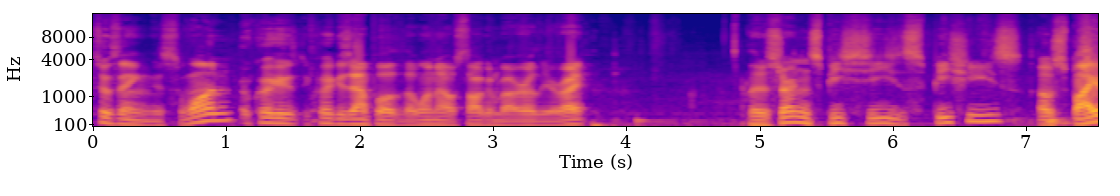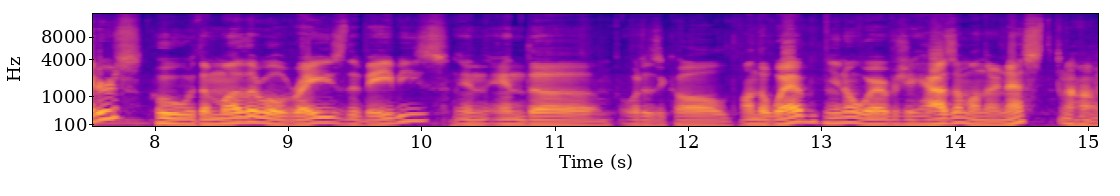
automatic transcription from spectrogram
two things. One, a quick quick example of the one I was talking about earlier, right? There's certain species species of spiders who the mother will raise the babies in in the what is it called on the web, you know, wherever she has them on their nest. uh-huh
